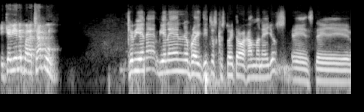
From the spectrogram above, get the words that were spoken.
¿Y qué viene para Chapu? ¿Qué viene? Vienen proyectitos que estoy trabajando en ellos. Este,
